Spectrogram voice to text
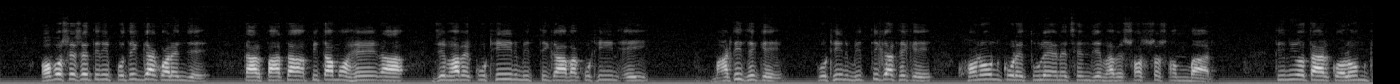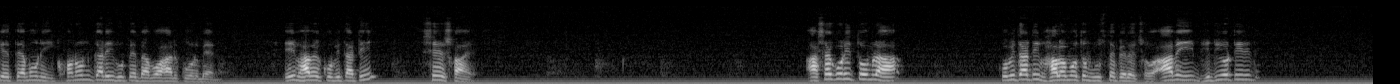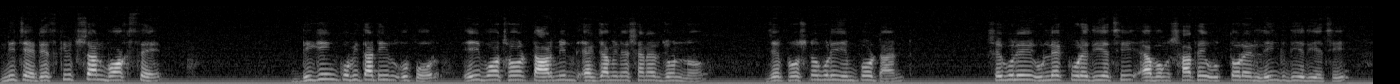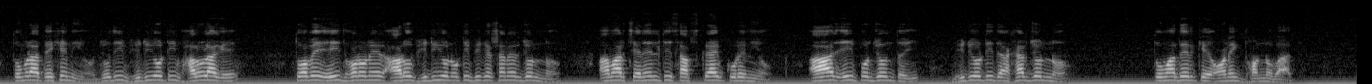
অবশেষে তিনি প্রতিজ্ঞা করেন যে তার পাতা পিতামহেরা যেভাবে কঠিন মৃত্তিকা বা কঠিন এই মাটি থেকে কঠিন মৃত্তিকা থেকে খনন করে তুলে এনেছেন যেভাবে শস্য সম্ভার, তিনিও তার কলমকে তেমনি খননকারী রূপে ব্যবহার করবেন। এইভাবে কবিতাটি শেষ হয়। আশা করি তোমরা কবিতাটি ভালো মতো বুঝতে পেরেছ। আমি ভিডিওটির নিচে ডেসক্রিপশন বক্সে ডিগিং কবিতাটির উপর এই বছর টার্মিন এক্সামিনেশনের জন্য যে প্রশ্নগুলি ইম্পর্ট্যান্ট সেগুলি উল্লেখ করে দিয়েছি এবং সাথে উত্তরের লিঙ্ক দিয়ে দিয়েছি। তোমরা দেখে নিও। যদি ভিডিওটি ভালো লাগে, তবে এই ধরনের আরও ভিডিও নোটিফিকেশানের জন্য আমার চ্যানেলটি সাবস্ক্রাইব করে নিও। আজ এই পর্যন্তই। ভিডিওটি দেখার জন্য তোমাদেরকে অনেক ধন্যবাদ।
